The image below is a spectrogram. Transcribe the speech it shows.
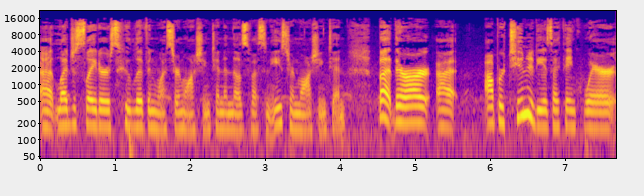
uh, legislators who live in Western Washington and those of us in Eastern Washington. But there are uh, opportunities, I think, where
